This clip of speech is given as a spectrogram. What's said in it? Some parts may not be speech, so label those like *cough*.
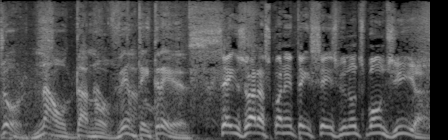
Jornal da 93. 6 horas 46 minutos, bom dia.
